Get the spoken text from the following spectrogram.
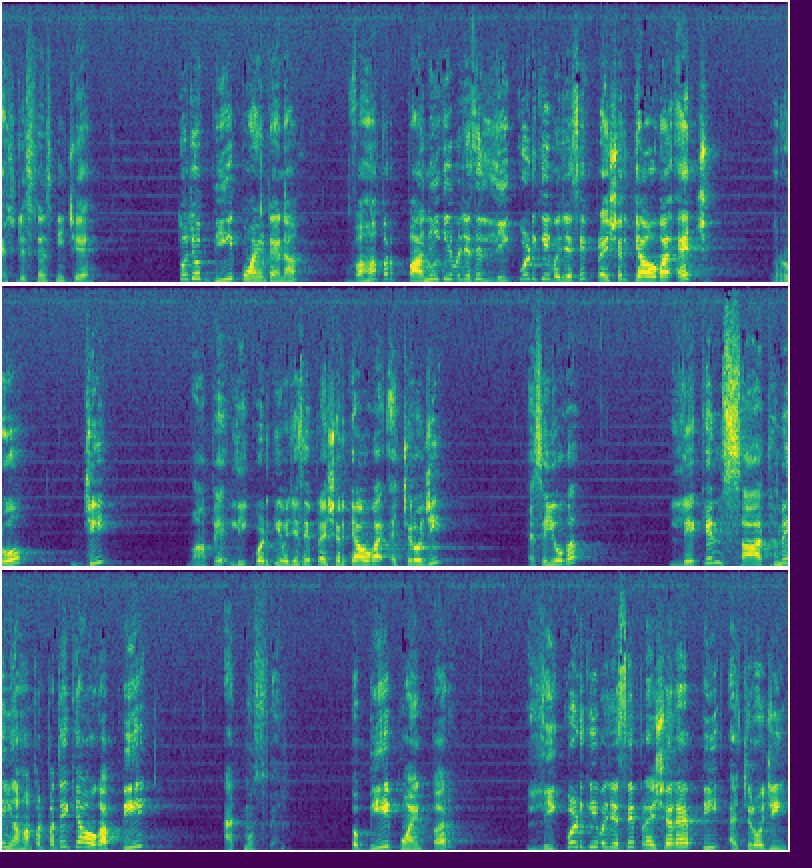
एच डिस्टेंस नीचे है. तो जो बी पॉइंट है ना वहाँ पर पानी की वजह से लिक्विड की वजह से प्रेशर क्या होगा? एच रो जी वहाँ पे लिक्विड की वजह से प्रेशर क्या होगा? एच रो जी ऐसे ही होगा। लेकिन साथ में यहाँ पर पता क्या होगा? पी एटमोस्फेयर तो बी पॉइंट पर लिक्विड की वजह से प्रेशर है पी एच रो जी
